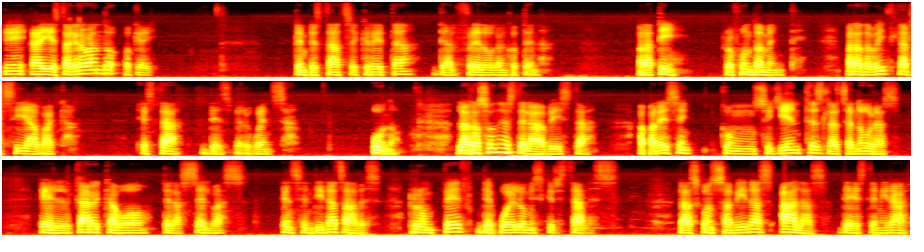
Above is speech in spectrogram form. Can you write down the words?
Y ahí está grabando. Ok. Tempestad secreta de Alfredo Gangotena. Para ti, profundamente. Para David García Vaca. Esta desvergüenza. 1. Las razones de la vista aparecen consiguientes las llanuras, el cárcavo de las selvas, encendidas aves, romped de vuelo mis cristales, las consabidas alas de este mirar,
